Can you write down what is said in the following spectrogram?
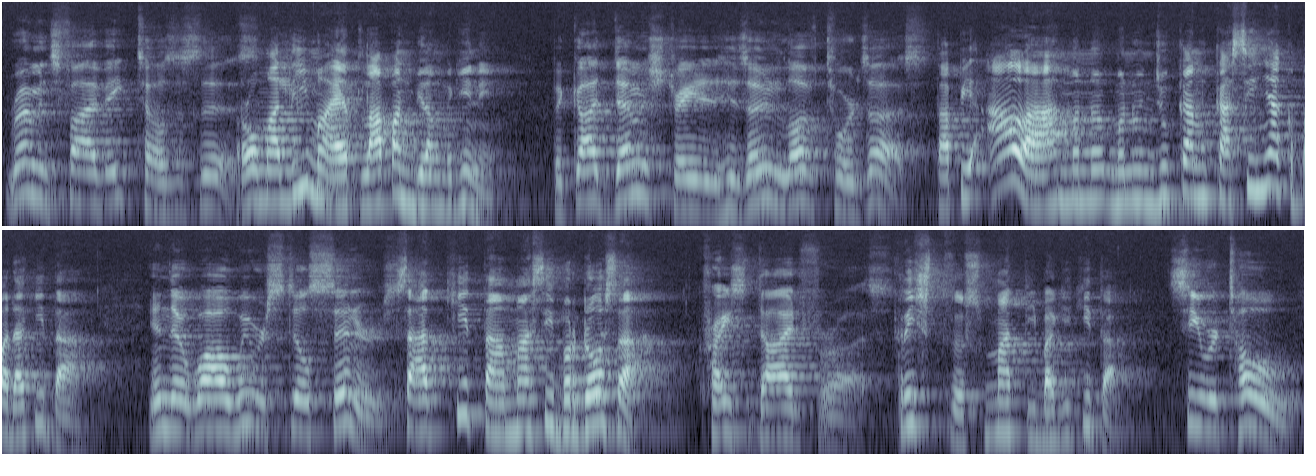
Romans 5 8 tells us this. Roma 5 ayat 8 bilang begini, But God demonstrated his own love towards us, tapi Allah men- menunjukkan kasihnya kepada kita in that while we were still sinners, saat kita masih berdosa. Christ died for us. Kristus mati bagi kita. See, we're told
